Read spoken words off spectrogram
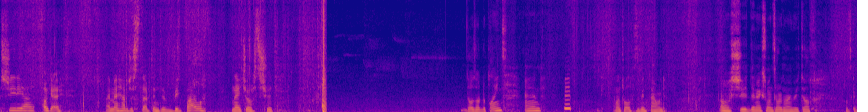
shitty. Okay, I may have just stepped into a big pile of nature's shit. Those are the planes and beep control has been found. Oh shit the next ones are gonna be tough. Let's go.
